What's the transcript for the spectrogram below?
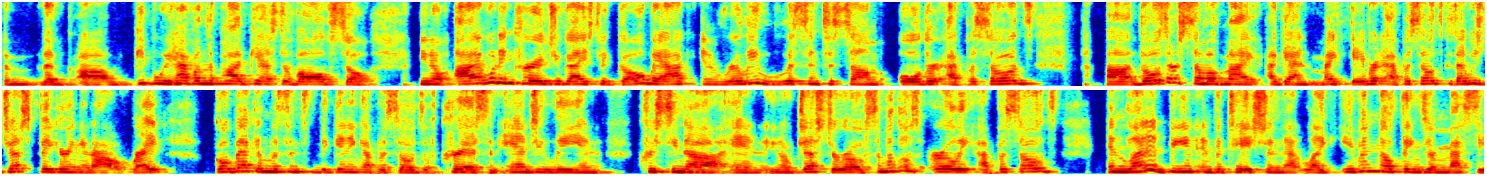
the, the um, people we have on the podcast evolve. So, you know, I would encourage you guys to go back and really listen to some older episodes. Uh, those are some of my, again, my favorite episodes because I was just figuring it out, right? Go back and listen to the beginning episodes of Chris and Angie Lee and Christina and, you know, Jess Rose, some of those early episodes, and let it be an invitation that, like, even though things are messy,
